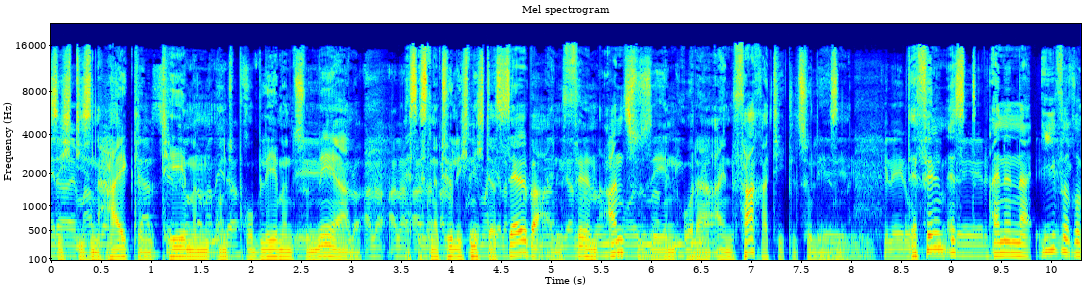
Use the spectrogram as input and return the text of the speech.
sich diesen heiklen Themen und Problemen zu nähern. Es ist natürlich nicht dasselbe, einen Film anzusehen oder einen Fachartikel zu lesen. Der Film ist eine naivere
